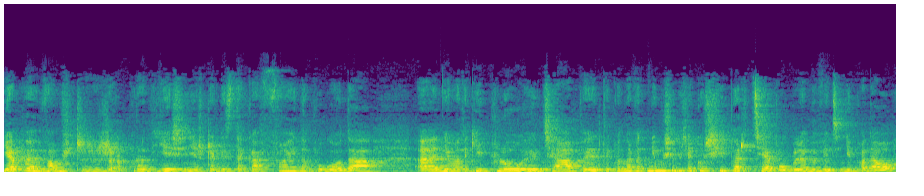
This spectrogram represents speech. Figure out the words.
ja powiem Wam szczerze, że akurat jesień jeszcze jak jest taka fajna pogoda, nie ma takiej pluchy, ciapy, tylko nawet nie musi być jakoś hiper ciepło, byleby wiecie, nie padało.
